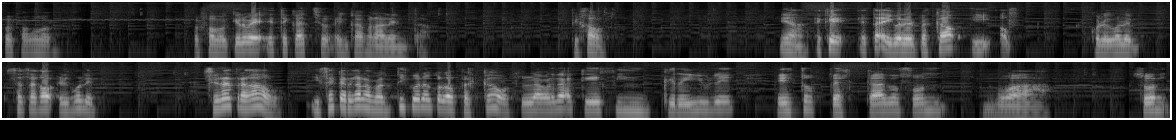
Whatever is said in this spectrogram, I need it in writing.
Por favor. Por favor, quiero ver este cacho en cámara lenta. Fijaos. Ya, es que está ahí con el pescado y oh, con el golem. Se ha tragado el golem. Se lo ha tragado. Y se ha cargado la mantícora con los pescados. La verdad que es increíble. Estos pescados son... Son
